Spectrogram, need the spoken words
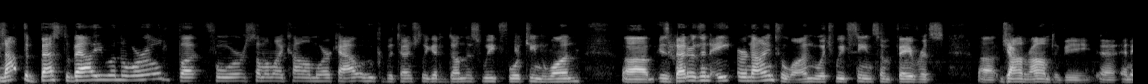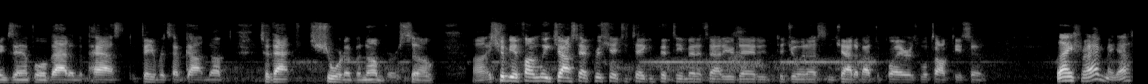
not the best value in the world, but for someone like Collin Morikawa, who could potentially get it done this week, 14 to 1, um, is better than 8 or 9 to 1, which we've seen some favorites, uh, Jon Rahm to be uh, an example of that in the past. Favorites have gotten up to that short of a number. So uh, it should be a fun week. Josh, I appreciate you taking 15 minutes out of your day to, to join us and chat about the players. We'll talk to you soon. Thanks for having me, guys.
